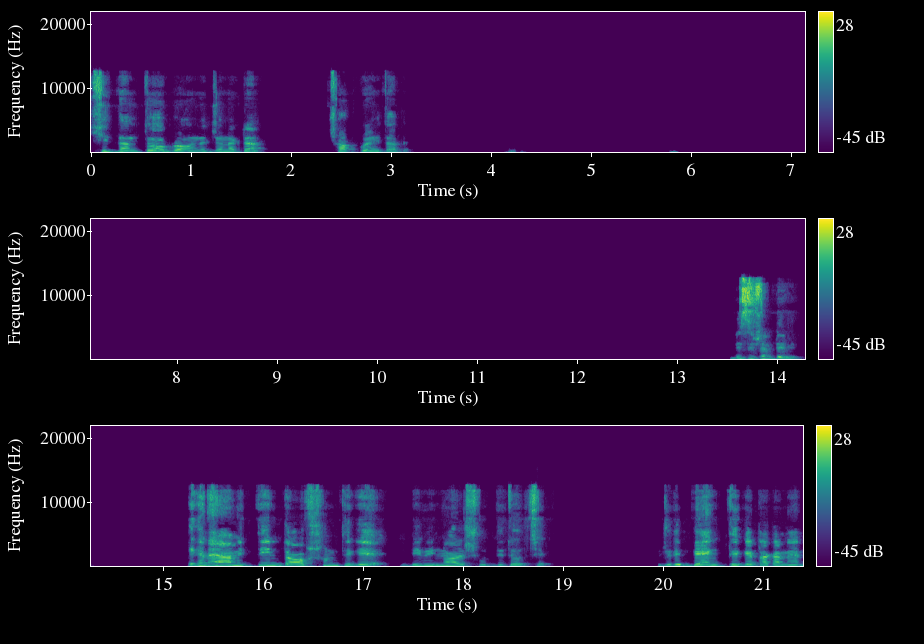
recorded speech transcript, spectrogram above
সিদ্ধান্ত গ্রহণের জন্য একটা ছক করে নিতে হবে। ডিসিশন টেবিল এখানে আমি তিনটা অপশন থেকে বিভিন্ন হারে সুদ দিতে হচ্ছে। যদি ব্যাংক থেকে টাকা নেন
